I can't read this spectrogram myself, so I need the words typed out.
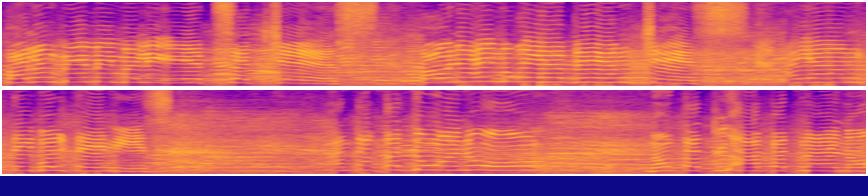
Parang be may maliit sa chess. Paunahin mo kaya be ang chess. Ay ang table tennis. Ang tangkad nung ano oh. Nung tatlo, apat na ano.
